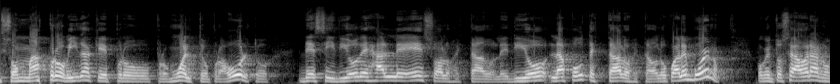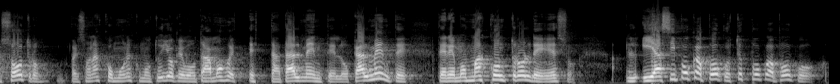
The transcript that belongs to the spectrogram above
son más pro vida que pro, pro muerte o pro aborto, decidió dejarle eso a los estados, le dio la potestad a los estados, lo cual es bueno, porque entonces ahora nosotros, personas comunes como tú y yo que votamos estatalmente, localmente, tenemos más control de eso. Y así poco a poco, esto es poco a poco,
